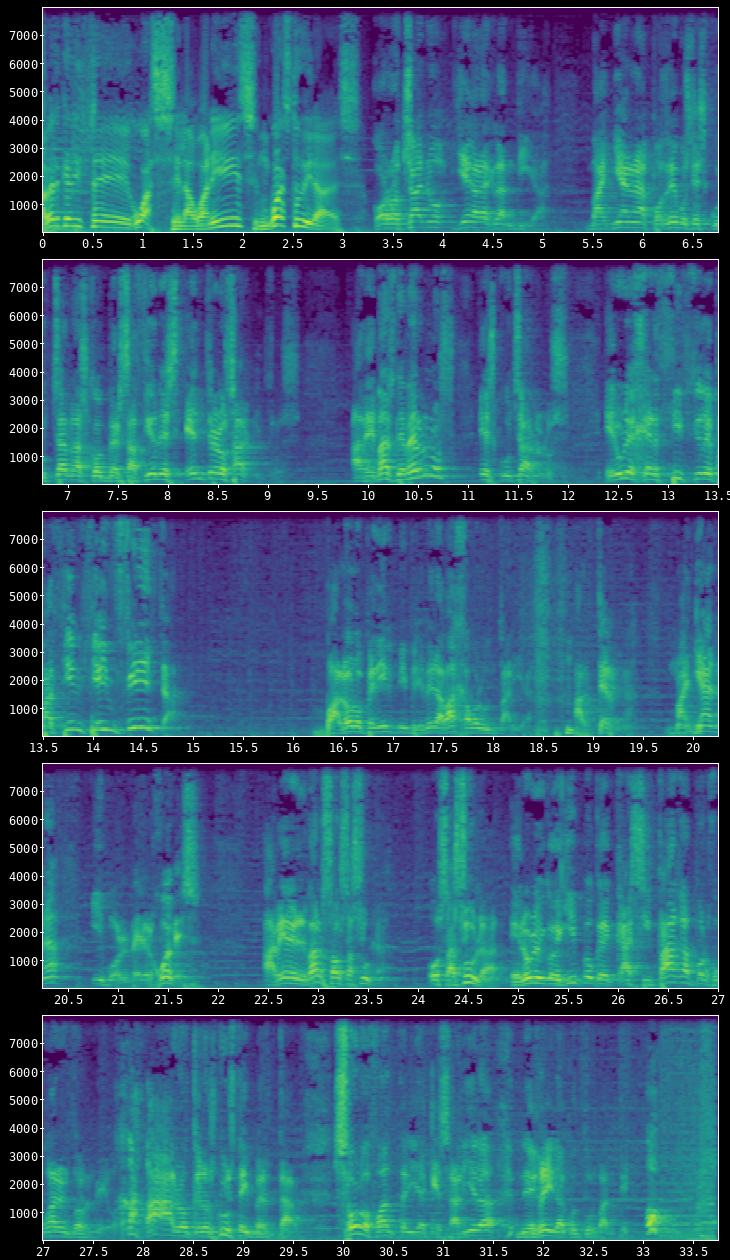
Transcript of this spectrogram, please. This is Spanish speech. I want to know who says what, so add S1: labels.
S1: A ver qué dice Guas, el aguanís. Guas, tú dirás.
S2: Corrochano llega el gran día. Mañana podremos escuchar las conversaciones entre los árbitros. Además de verlos, escucharlos. En un ejercicio de paciencia infinita. Valoro pedir mi primera baja voluntaria. Alterna. Mañana y volver el jueves. A ver el Barça Osasuna. Osasuna, el único equipo que casi paga por jugar el torneo. Lo que nos gusta inventar. Solo faltaría que saliera Negreira con turbante. ¡Oh!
